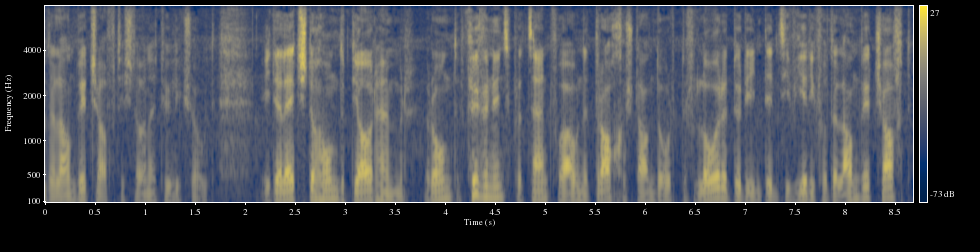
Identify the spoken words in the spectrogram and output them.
der Landwirtschaft ist da natürlich schuld. In den letzten 100 Jahren haben wir rund 95 Prozent von allen Drachenstandorten verloren durch die Intensivierung der Landwirtschaft.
